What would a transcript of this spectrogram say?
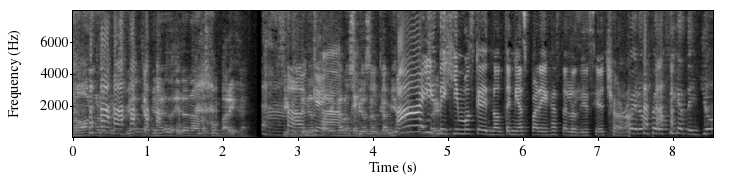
No, no, no, subir al camión era, era nada más con pareja. Si no Ah, tenías pareja, Ah, no ok. subías al camión. Ah, y dijimos que no tenías pareja hasta los 18, ¿no? Pero, pero fíjate, yo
